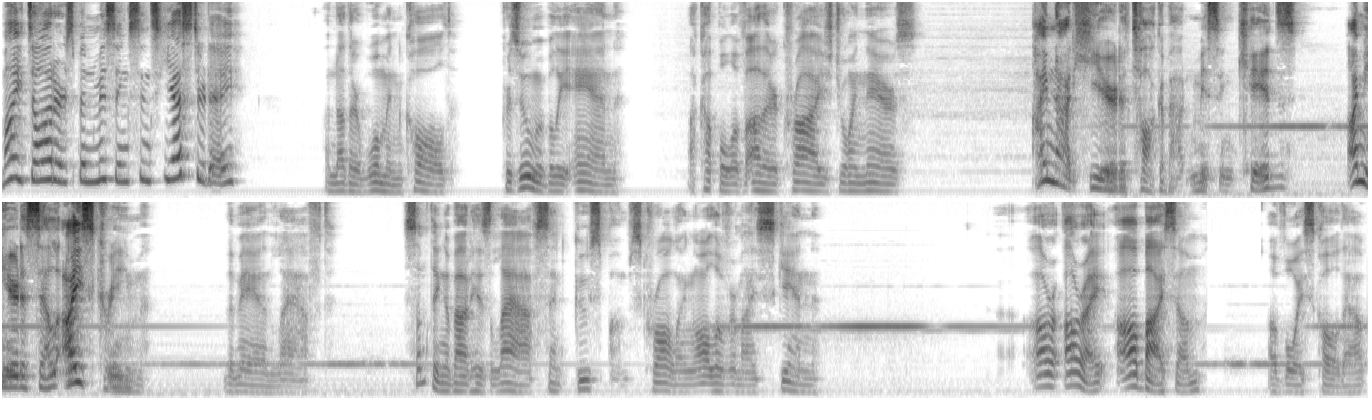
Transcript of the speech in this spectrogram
My daughter's been missing since yesterday. Another woman called, presumably Anne. A couple of other cries joined theirs. I'm not here to talk about missing kids. I'm here to sell ice cream. The man laughed. Something about his laugh sent goosebumps crawling all over my skin. Alright, I'll buy some, a voice called out.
